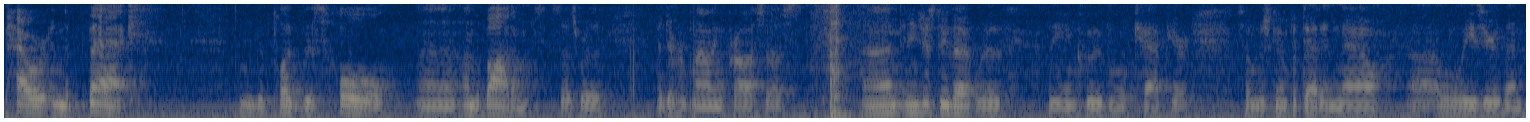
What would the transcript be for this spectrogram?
power in the back I need to plug this hole uh, on the bottom so that's where the, a different mounting process um, and you just do that with the included little cap here so I'm just going to put that in now uh, a little easier than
